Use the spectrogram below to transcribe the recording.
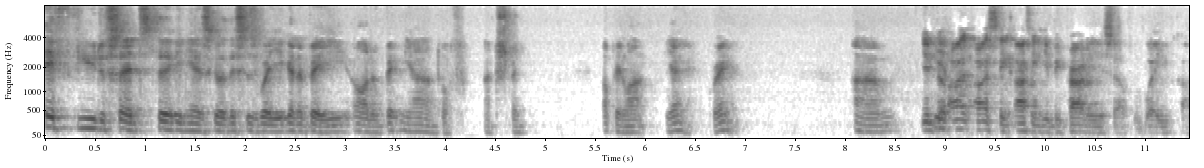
if you'd have said 13 years ago, this is where you're going to be, I'd have bitten your hand off. Actually, I'd be like, yeah, great. Um, You'd, Yeah. I, I think I think you'd be proud of yourself of where you've come.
